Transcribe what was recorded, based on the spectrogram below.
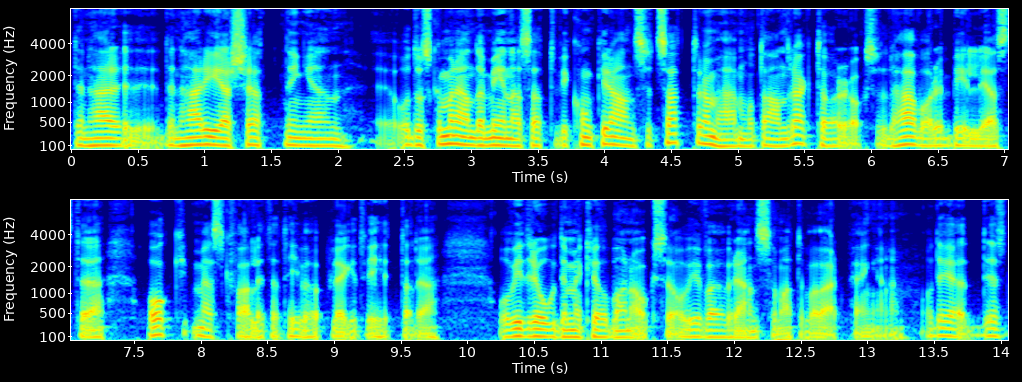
den här, den här ersättningen eh, och då ska man ändå minnas att vi konkurrensutsatte de här mot andra aktörer också. Det här var det billigaste och mest kvalitativa upplägget vi hittade. Och vi drog det med klubbarna också och vi var överens om att det var värt pengarna. Och det, det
